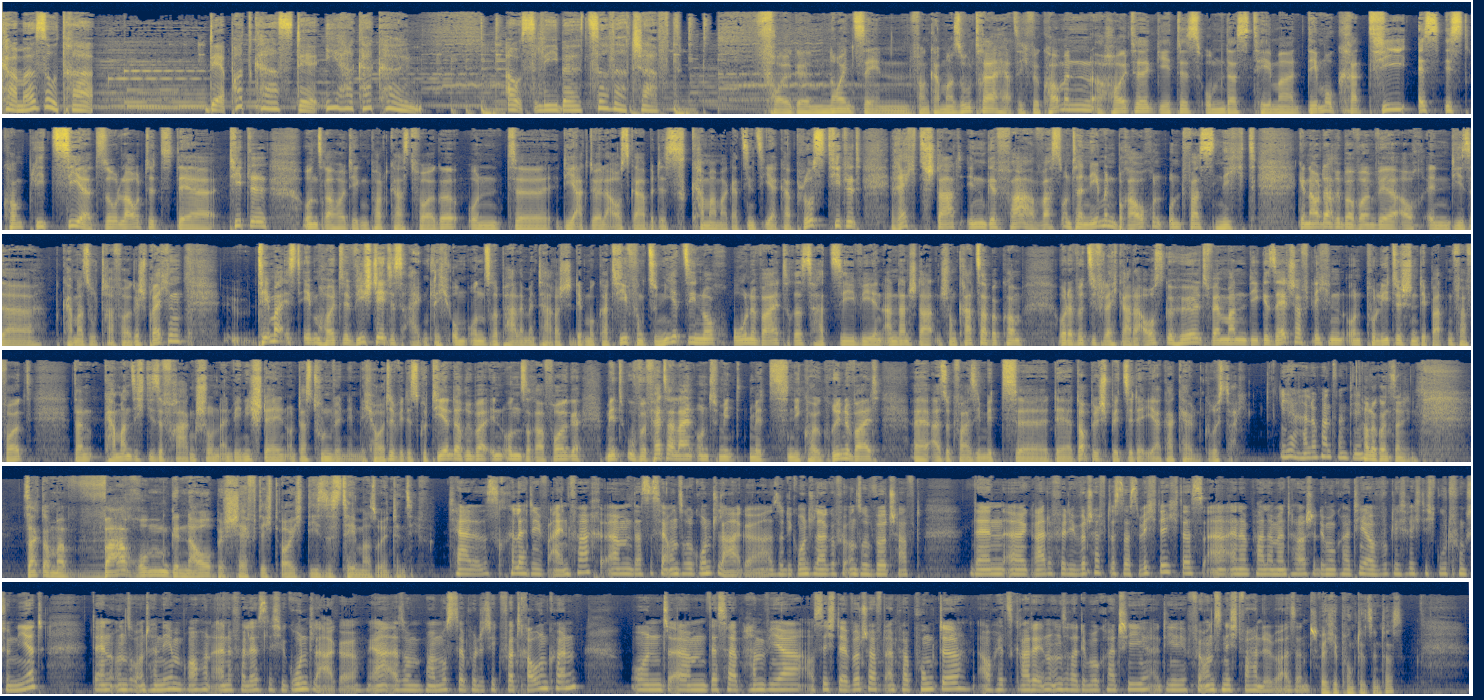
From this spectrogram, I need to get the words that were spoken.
Kamasutra. Der Podcast der IHK Köln. Aus Liebe zur Wirtschaft. Folge 19 von Kamasutra. Herzlich willkommen. Heute geht es um das Thema Demokratie. Es ist kompliziert. So lautet der Titel unserer heutigen Podcast-Folge und äh, die aktuelle Ausgabe des Kammermagazins IHK Plus titelt Rechtsstaat in Gefahr. Was Unternehmen brauchen und was nicht. Genau darüber wollen wir auch in dieser Kamasutra-Folge sprechen. Thema ist eben heute, wie steht es eigentlich um unsere parlamentarische Demokratie? Funktioniert sie noch ohne weiteres? Hat sie wie in anderen Staaten schon Kratzer bekommen? Oder wird sie vielleicht gerade ausgehöhlt? Wenn man die gesellschaftlichen und politischen Debatten verfolgt, dann kann man sich diese Fragen schon ein wenig stellen. Und das tun wir nämlich heute. Wir diskutieren darüber in unserer Folge mit Uwe Vetterlein und mit, mit Nicole Grünewald, äh, also quasi mit äh, der Doppelspitze der IHK Köln. Grüßt euch. Ja, hallo Konstantin. Hallo Konstantin. Sag doch mal, warum genau beschäftigt euch dieses Thema so intensiv? Tja, das ist relativ einfach. Ähm, das ist ja unsere Grundlage, also die Grundlage für unsere Wirtschaft. Denn äh, gerade für die Wirtschaft ist das wichtig, dass äh, eine parlamentarische Demokratie auch wirklich richtig gut funktioniert. Denn unsere Unternehmen brauchen eine verlässliche Grundlage. Ja, also man muss der Politik vertrauen können. Und ähm, deshalb haben wir aus Sicht der Wirtschaft ein paar Punkte, auch jetzt gerade in unserer Demokratie, die für uns nicht verhandelbar sind. Welche Punkte sind das?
